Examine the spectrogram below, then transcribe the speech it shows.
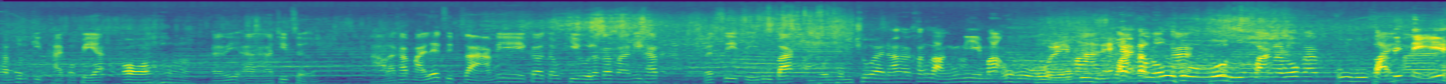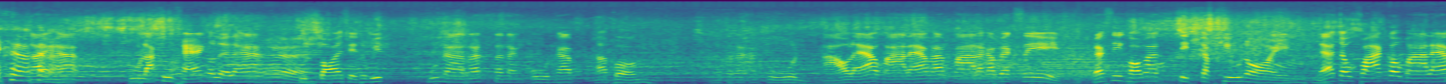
ทำธุรกิจขายปอเปี๊ยะ อ๋อ อันนี้อ่าอาชีพเสริม เอาละครับ หมายเลข 13 นี่ก็เจ้าคิว แล้วก็มานี่ครับแว็กซี่ตีดูบักผลผมช่วยนะครับข้างหลังนี่มา โอ้โหโอ้โหมาคู่หูแล้วขวางนรกฮะโอ้โหคู่หูขวางนรกครับคู่หูขวางพี่ตี ใช่ฮะคู่รักคู่แค้นเขาเลยละฮะ เออ คุณบอยเศรษฐวิทย์คุณารัตนังกูลครับ ครับผม รัตนังกูล เอาแล้วมาแล้วครับมาแล้วครับแว็กซี่แว็กซี่ขอมาติดกับคิวหน่อย แล้วเจ้าฟ้าก็มาแล้ว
